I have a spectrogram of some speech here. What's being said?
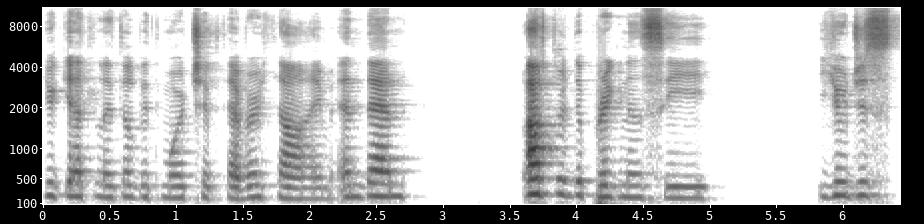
You get a little bit more chipped every time, and then after the pregnancy, you just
